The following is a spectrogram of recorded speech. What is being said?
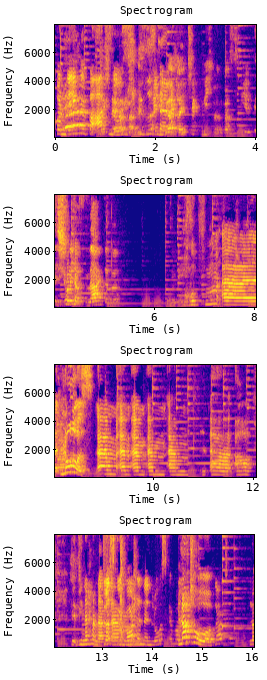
Von wegen, wir verarschen uns. Wenn die Wörter, ich check nicht, was es geht. Ich schon, ich hab's gesagt, also. Rupfen. Äh, los! Ähm, ähm, ähm, ähm, ähm, äh, oh, wie, wie nennt man das? Du hast ähm, gewonnen, den Los gewonnen. Lotto! Lotto. Lo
